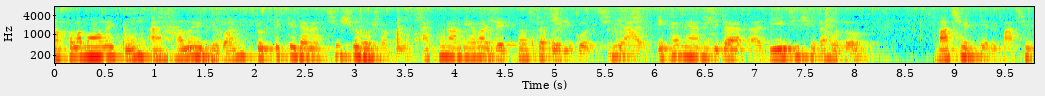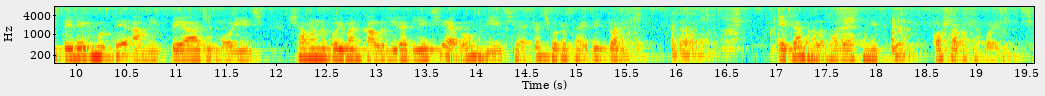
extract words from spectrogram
আসসালামু আলাইকুম আর হ্যালো এভরিওয়ান প্রত্যেককে জানাচ্ছি শুভ সকাল। এখন আমি আমার ব্রেকফাস্টটা তৈরি করছি আর এখানে আমি যেটা দিয়েছি সেটা হলো মাছের তেল। মাছের তেলের মধ্যে আমি পেঁয়াজ, মরিচ, সামান্য পরিমাণ কালো জিরা দিয়েছি এবং দিয়েছি একটা ছোট সাইজের টমেটো। এটা ভালোভাবে এখন একটু কষা কষা করে নিচ্ছি।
